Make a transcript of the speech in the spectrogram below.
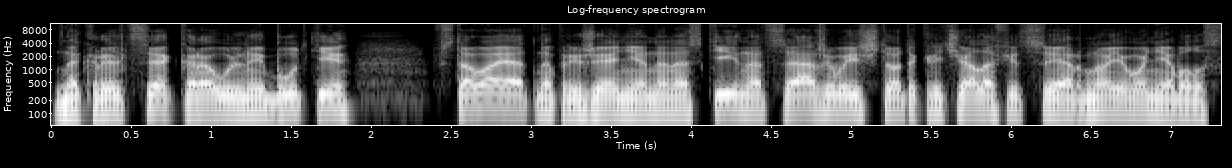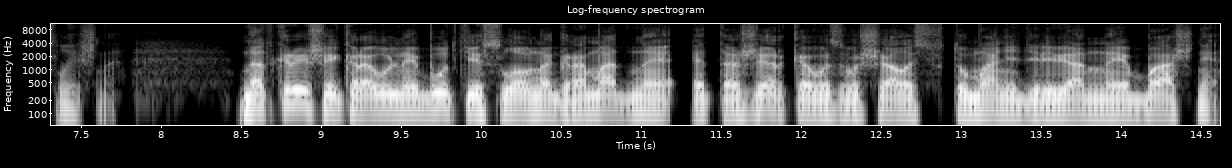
На крыльце караульной будки, вставая от напряжения на носки, надсаживаясь, что-то кричал офицер, но его не было слышно. Над крышей караульной будки, словно громадная этажерка, возвышалась в тумане деревянная башня.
